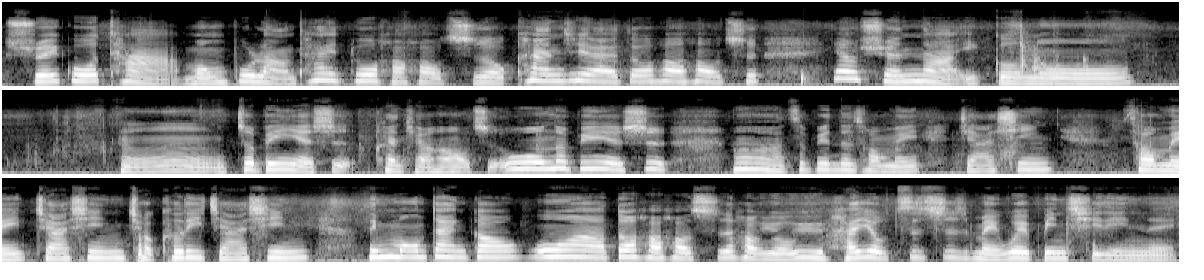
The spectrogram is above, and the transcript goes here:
水果塔，蒙布朗，太多，好好吃哦！看起来都好好吃，要选哪一个呢？嗯，这边也是，看起来很好吃哦。那边也是，啊，这边的草莓夹心、草莓夹心、巧克力夹心、柠檬蛋糕，哇，都好好吃，好犹豫。还有自制美味冰淇淋呢，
